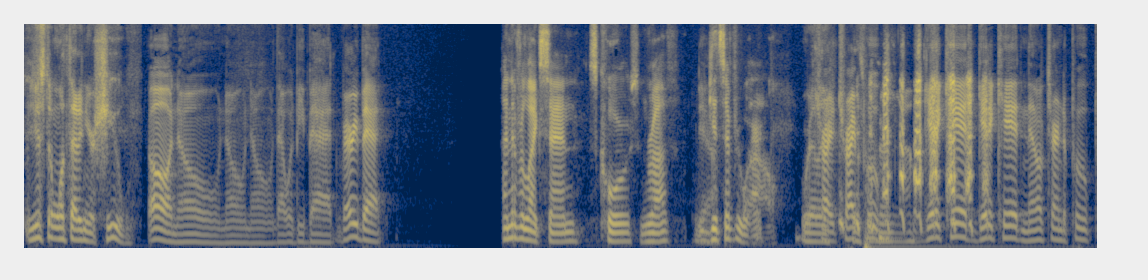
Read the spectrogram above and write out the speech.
you just don't want that in your shoe. Oh no, no, no. That would be bad. Very bad. I never like sand. It's coarse and rough. Yeah. It gets everywhere. Really, Try try poop. Get a kid, get a kid, and it'll turn to poop.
